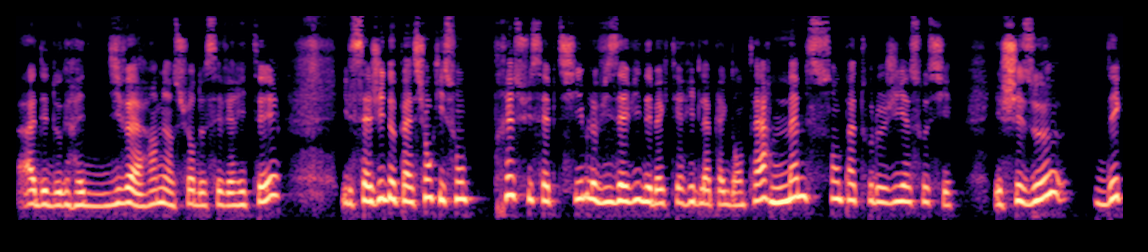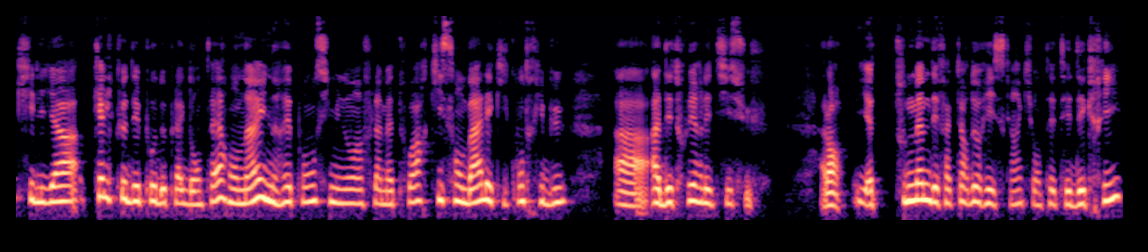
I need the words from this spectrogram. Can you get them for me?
à des degrés divers, hein, bien sûr, de sévérité. Il s'agit de patients qui sont très susceptibles vis-à-vis -vis des bactéries de la plaque dentaire, même sans pathologie associée. Et chez eux, dès qu'il y a quelques dépôts de plaques dentaires, on a une réponse immuno-inflammatoire qui s'emballe et qui contribue à, détruire les tissus. Alors, il y a tout de même des facteurs de risque hein, qui ont été décrits,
